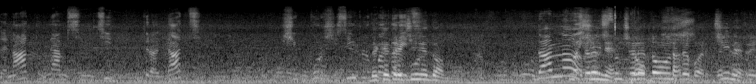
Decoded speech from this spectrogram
Senat ne-am simțit trădați și pur și simplu De către păcăliți. cine, doamnă? Doamnă! Cine? Sunt cele Nu, două da. întrebări. Cine? Cine? Către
